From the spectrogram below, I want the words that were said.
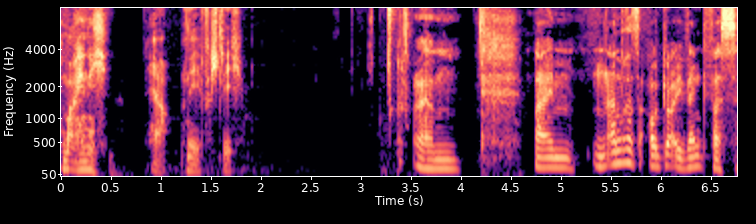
mach ich nicht. Ja, nee, verstehe ich. Ähm, beim ein anderes Outdoor-Event, was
